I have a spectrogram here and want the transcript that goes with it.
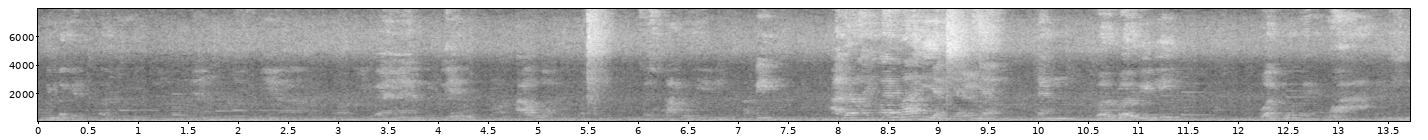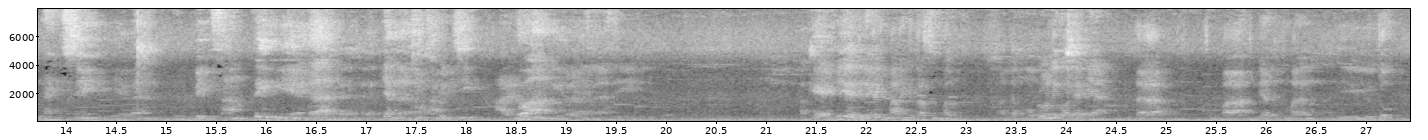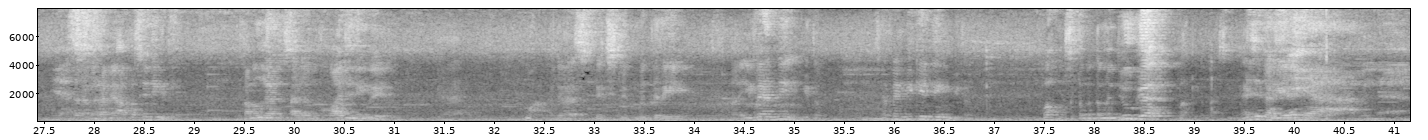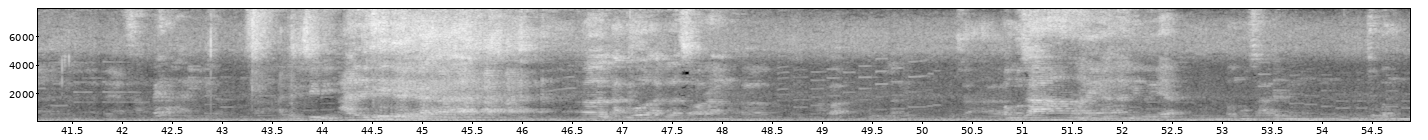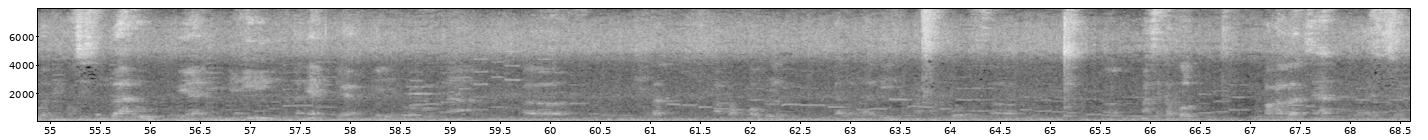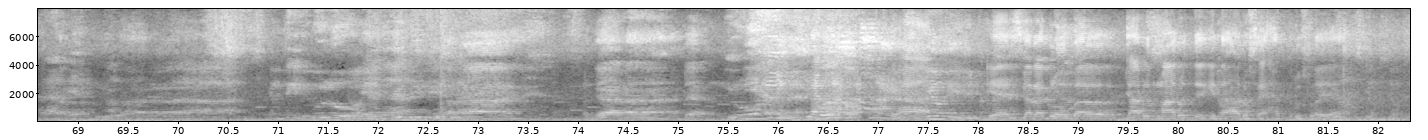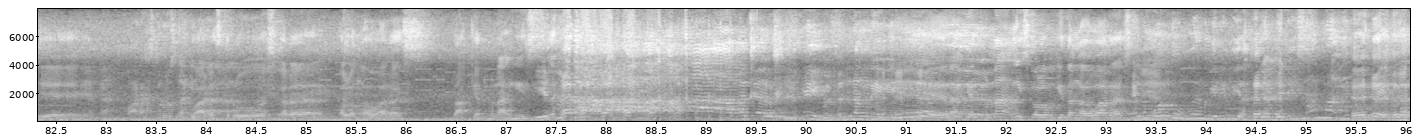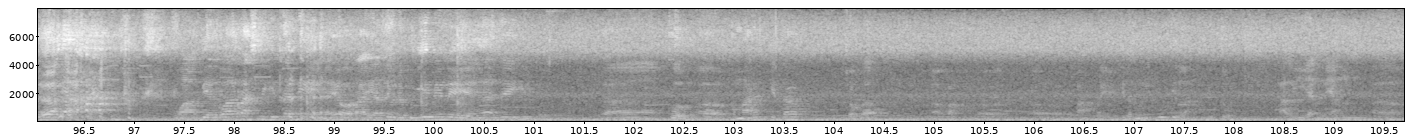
ini bagian bagi teman-teman yang di dunia event gitu ya tahu lah sosok Takul ini. Tapi ada lain-lain lagi yang yang yang, yang baru-baru ini buat gue kayak wah next nih ya kan big something ya kan yang nggak cuma sampai di sini ada doang gitu ya oke Iya jadi kan kemarin kita sempat ada ngobrol nih kok ya. Ya. Kita sempat lihat kemarin di YouTube. Yes. Kadang-kadangnya apa sih nih gitu? Kamu lihat Instagram kok aja nih gue. Ya. Wah ada speech documentary uh, event nih gitu. Siapa yang bikin nih gitu? Wah masuk teman-teman juga. Wah kita kasih aja kali ya. iya benar Dan sampai hari ini Ada di sini. ada di sini ya. Eh, Takul adalah seorang pengusaha lah ya gitu ya. Pengusaha dan mencoba membuat ekosistem baru ya di dunia ini gitu kan ya. Gitu nah eh, kita apa ngobrol dalam lagi mas aku eh, eh, mas Kapul apa kabar? Sehat? Sehat ya. Yang penting itu dulu ya. Tengah negara dan Iya, iya. Ya secara global carut marut ya kita harus sehat terus lah ya. Siap, siap. Iya. Ya kan? waras terus lagi Waras terus karena kalau nggak waras rakyat menangis. Iya. nih gue seneng nih Iya, rakyat menangis kalau kita nggak waras. Emang Iya. gue tungguin begini biar biar jadi sama gitu. Wah biar waras nih kita nih. Ayo rakyatnya udah begini nih ya nggak sih gitu. Uh, cool. Uh, kemarin kita coba apa uh, uh, apa ya mengikuti lah gitu kalian yang uh,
